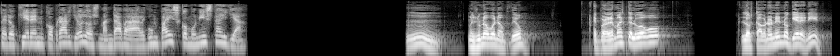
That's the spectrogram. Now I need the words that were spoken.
pero quieren cobrar, yo los mandaba a algún país comunista y ya. Mm, es una buena opción. El problema es que luego los cabrones no quieren ir.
